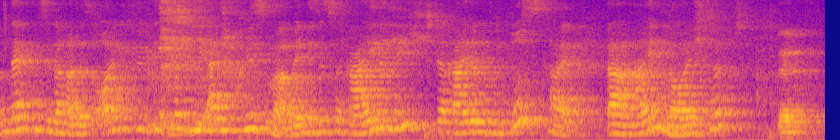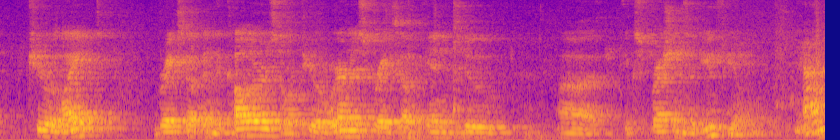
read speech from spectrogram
Und denken Sie daran, das Eu-Gefühl ist ja wie ein Prisma. Wenn dieses reine Licht der reinen Bewusstheit da reinleuchtet, that pure light breaks up into colors, or pure awareness breaks up into uh, expressions of you feeling. dann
